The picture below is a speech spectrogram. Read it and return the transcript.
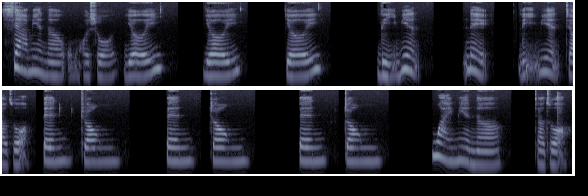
下面呢，我们会说 dưới dưới dưới，里面。内里面叫做 bên trong，bên trong，bên trong，外面呢叫做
